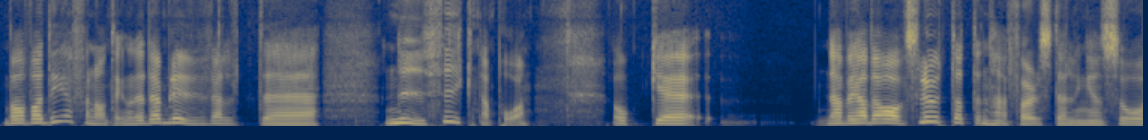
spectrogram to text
Vad var det för någonting? Det där blev vi väldigt eh, nyfikna på. Och eh, när vi hade avslutat den här föreställningen, så,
